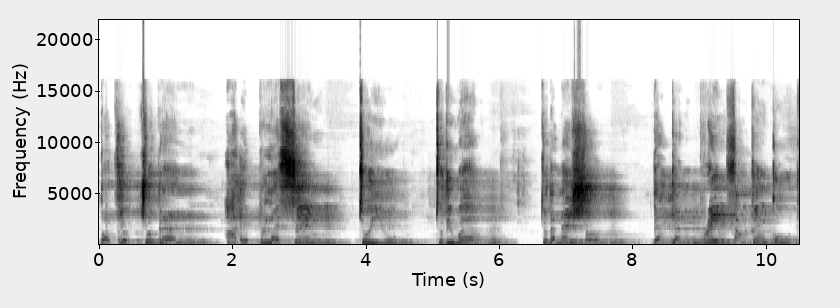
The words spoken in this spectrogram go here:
but your children are a blessing to you, to the world, to the nation. They can bring something good,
